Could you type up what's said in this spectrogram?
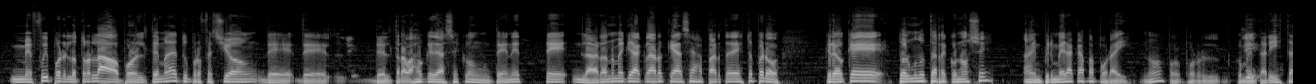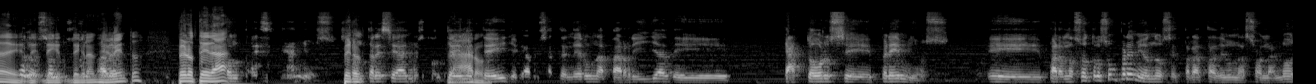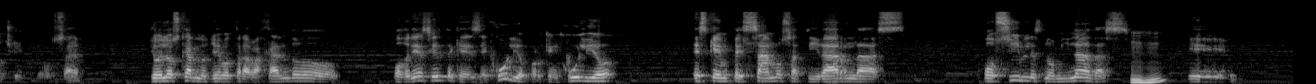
me fui por el otro lado, por el tema de tu profesión, de, de- del trabajo que haces con TNT. La verdad no me queda claro qué haces aparte de esto, pero creo que todo el mundo te reconoce ah, en primera capa por ahí, ¿no? Por, por el comentarista de, Bueno, son- de- de son- grandes ver. eventos. Pero te da... Son 13 años. Pero- son 13 años con Claro. TNT y llegamos a tener una parrilla de 14 premios. Eh, para nosotros un premio no se trata de una sola noche. O sea, yo el Oscar lo llevo trabajando, podría decirte que desde julio, porque en julio es que empezamos a tirar las posibles nominadas eh,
